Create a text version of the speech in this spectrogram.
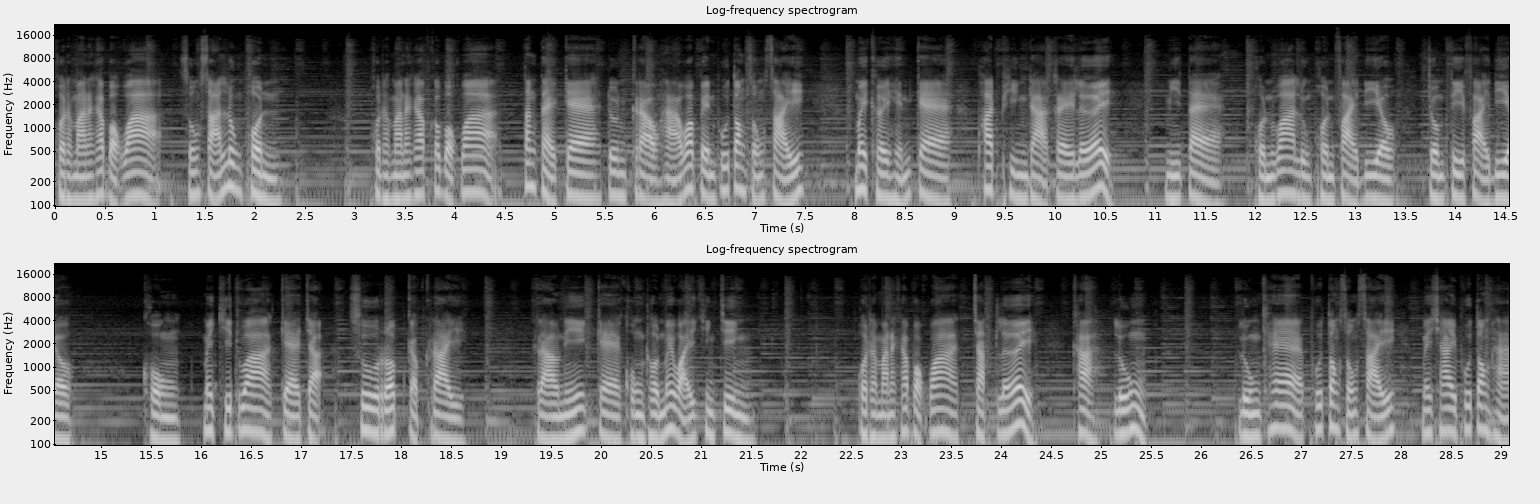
คนธรรมานะครับบอกว่าสงสารลุงพลคนธรรมานะครับก็บอกว่าตั้งแต่แกโดนกล่าวหาว่าเป็นผู้ต้องสงสัย ไม่เคยเห็นแกพาดพิงด่าใครเลย มีแต่คนว่าลุงพลฝ่ายเดียวโจมตีฝ่ายเดียว คงไม่คิดว่าแกจะสู้รบกับใคร คราวนี้แกคงทนไม่ไหวจริง ๆ คนธรรมานะครับบอกว่าจัดเลยค่ะ ลุง ลุงแค่ผู้ต้องสงสัยไม่ใช่ผู้ต้องหา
